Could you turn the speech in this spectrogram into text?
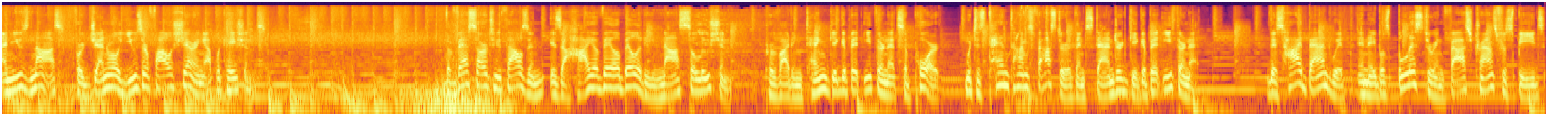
And use NAS for general user file sharing applications. The VESS R2000 is a high-availability NAS solution, providing 10 gigabit Ethernet support which is 10 times faster than standard gigabit Ethernet. This high bandwidth enables blistering fast transfer speeds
